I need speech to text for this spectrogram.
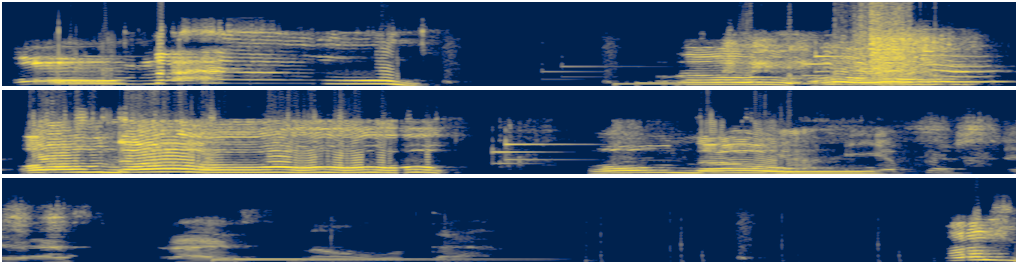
Оу, no! Оу, оу, оу, no! Оу, no! Я перший раз ноута. Нас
